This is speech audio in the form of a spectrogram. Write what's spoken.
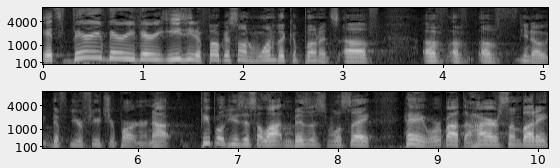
it's very, very, very easy to focus on one of the components of, of, of, of you know, the, your future partner. Now, people use this a lot in business. We'll say, hey, we're about to hire somebody.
